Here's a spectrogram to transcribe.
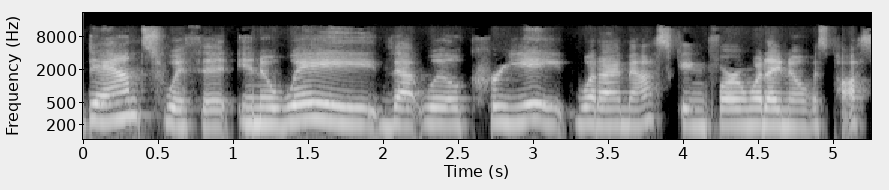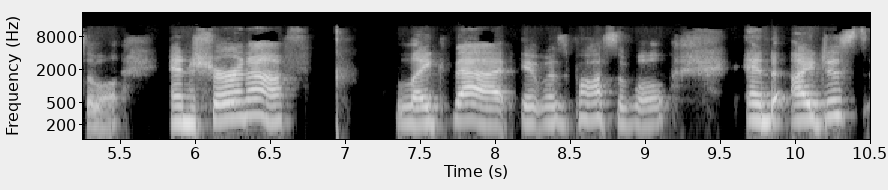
dance with it in a way that will create what I'm asking for and what I know is possible. And sure enough, like that, it was possible. And I just,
